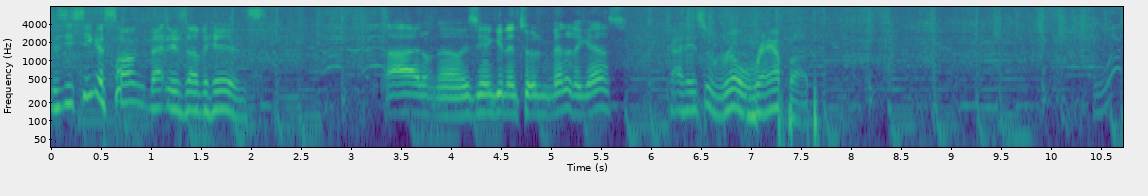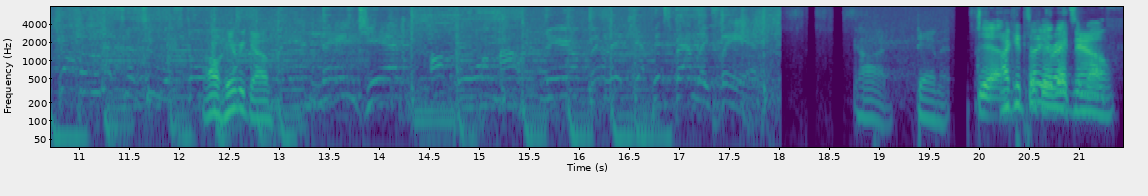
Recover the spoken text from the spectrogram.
Does he sing a song that is of his? I don't know. He's gonna get into it in a minute, I guess. God, it's a real ramp up. Oh, here we go. Damn it. Yeah, I can tell okay, you right now, enough.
